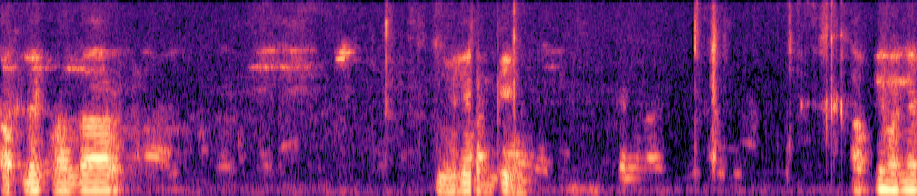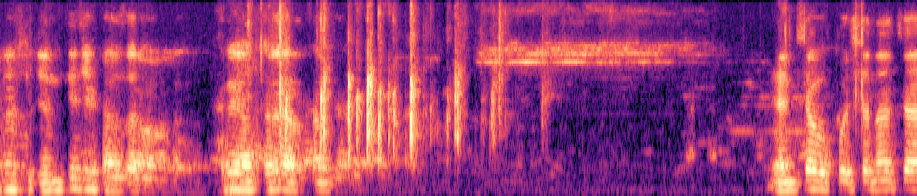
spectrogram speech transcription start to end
आपले खासदार आपली मान्यता जनतेचे खासदार खऱ्या खऱ्या अर्थाने यांच्या उपोषणाच्या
